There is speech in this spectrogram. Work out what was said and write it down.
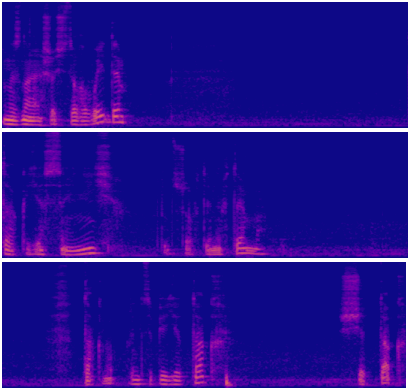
Не знаю, що з цього вийде. Так, синій. Тут жовтий не в тему. Так, ну, в принципі, є так. Ще так.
